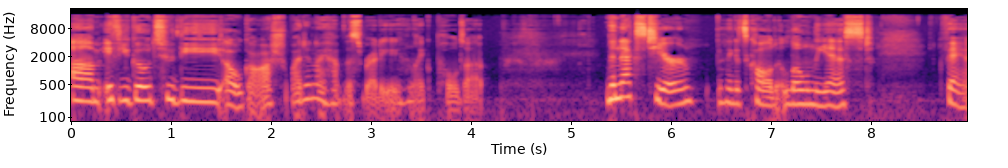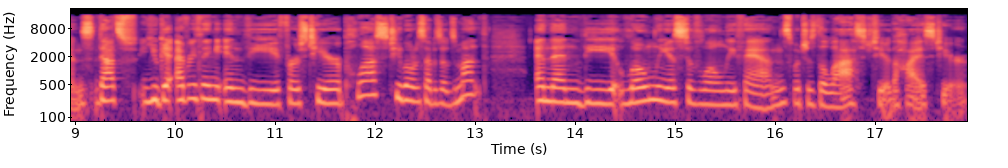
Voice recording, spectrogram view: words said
Um, if you go to the oh gosh, why didn't I have this ready like pulled up? The next tier, I think it's called Loneliest fans. That's you get everything in the first tier plus two bonus episodes a month, and then the loneliest of lonely fans, which is the last tier, the highest tier.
